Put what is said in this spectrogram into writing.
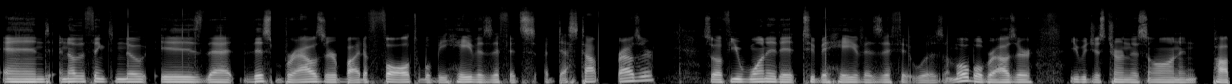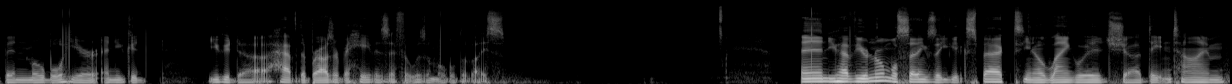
and another thing to note is that this browser by default will behave as if it's a desktop browser. So if you wanted it to behave as if it was a mobile browser, you would just turn this on and pop in mobile here, and you could you could uh, have the browser behave as if it was a mobile device. And you have your normal settings that you'd expect, you know, language, uh, date and time.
